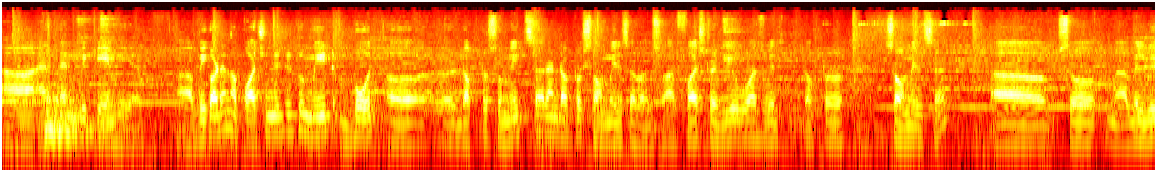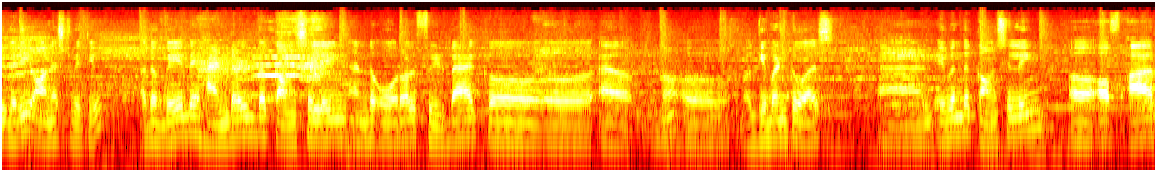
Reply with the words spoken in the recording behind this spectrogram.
uh, and then we came here. Uh, we got an opportunity to meet both uh, uh, Dr. Sumit sir and Dr. Saumil sir also. Our first review was with Dr. Saumil sir. Uh, so uh, we'll be very honest with you. Uh, the way they handled the counseling and the overall feedback uh, uh, you know given to us. And even the counseling uh, of our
